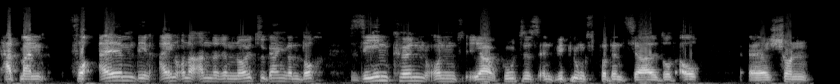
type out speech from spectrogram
hat man vor allem den ein oder anderen Neuzugang dann doch sehen können und ja, gutes Entwicklungspotenzial dort auch äh, schon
